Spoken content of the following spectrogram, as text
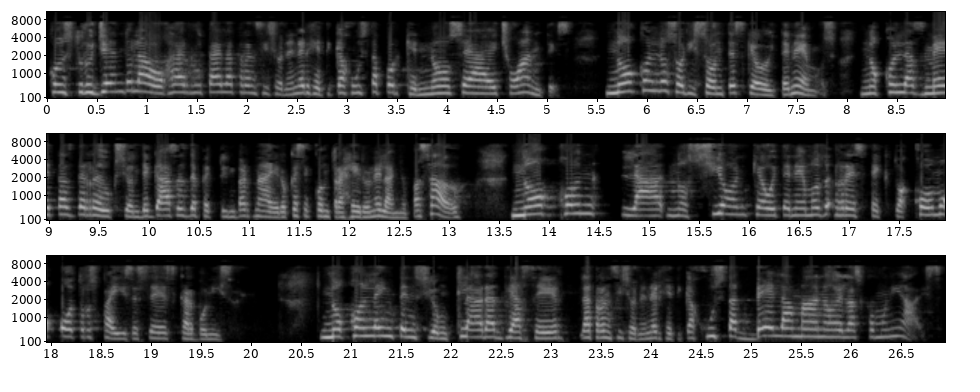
Construyendo la hoja de ruta de la transición energética justa porque no se ha hecho antes. No con los horizontes que hoy tenemos, no con las metas de reducción de gases de efecto invernadero que se contrajeron el año pasado, no con la noción que hoy tenemos respecto a cómo otros países se descarbonizan no con la intención clara de hacer la transición energética justa de la mano de las comunidades.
